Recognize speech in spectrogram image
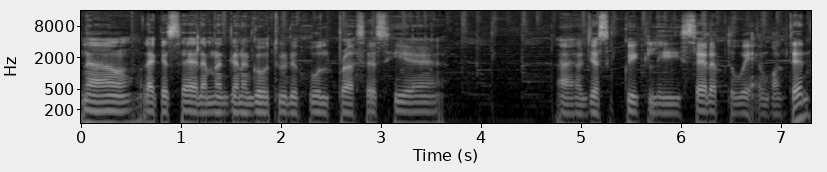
Now, like I said, I'm not gonna go through the whole process here. I'll just quickly set up the way I wanted.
